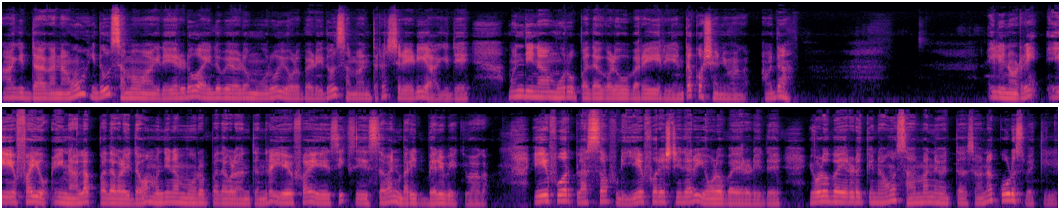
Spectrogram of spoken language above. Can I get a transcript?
ಆಗಿದ್ದಾಗ ನಾವು ಇದು ಸಮವಾಗಿದೆ. ಎರಡು, ಐದು ಬೈ ಎರಡು, ಮೂರು, ಏಳು ಬೈ ಇದು ಸಮಾಂತರ ಶ್ರೇಣಿ ಆಗಿದೆ ಮುಂದಿನ ಮೂರು ಪದಗಳು ಬರೆಯಿರಿ ಅಂತ ಕ್ವಶನ್ ಇವಾಗ. ಹೌದಾ? ಇಲ್ಲಿ ನೋಡ್ರಿ ಎ ಫೈವ್ ಈ ನಾಲ್ಕು ಪದಗಳಿದ್ದಾವೆ. ಮುಂದಿನ ಮೂರು ಪದಗಳು ಅಂತಂದರೆ a five a six a seven ಬರೀ ಬೆರಿಬೇಕು ಇವಾಗ. A four plus of d a four ಎಷ್ಟಿದೆ ರೀ ಏಳು ಬೈ ಎರಡು ಇದೆ. ಏಳು ಬೈ ಎರಡಕ್ಕೆ ನಾವು ಸಾಮಾನ್ಯ ವ್ಯತ್ಯಾಸವನ್ನು ಕೂಡಿಸ್ಬೇಕಿಲ್ಲಿ.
